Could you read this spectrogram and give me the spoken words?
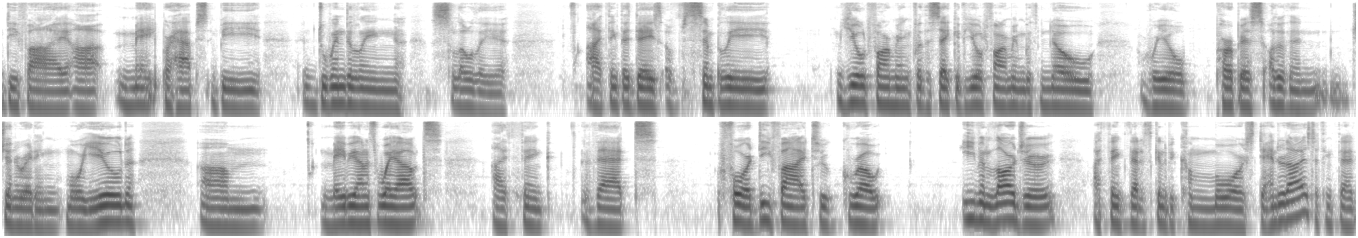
DeFi uh, may perhaps be dwindling slowly. I think the days of simply yield farming for the sake of yield farming with no real purpose other than generating more yield. Um, maybe on its way out, I think that for DeFi to grow even larger, I think that it's going to become more standardized. I think that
